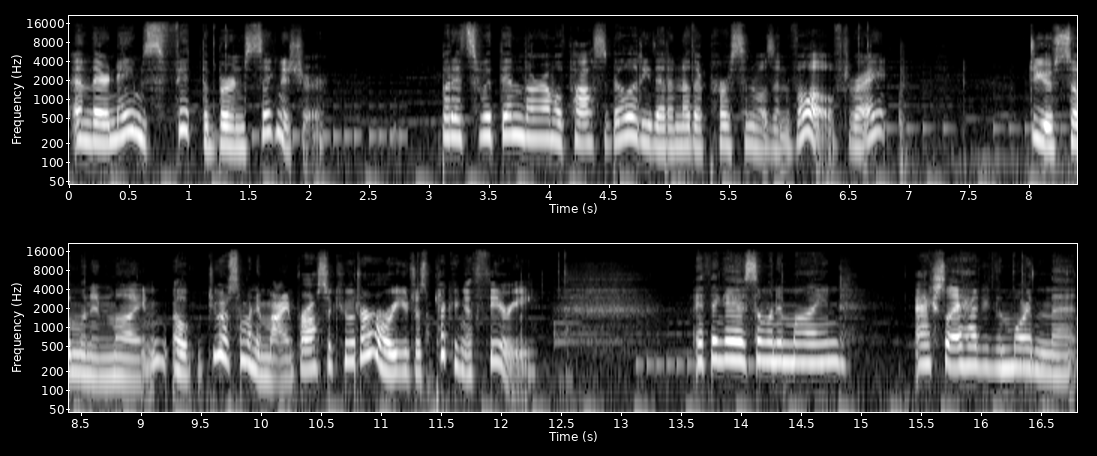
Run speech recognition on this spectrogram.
and their names fit the burned signature. But it's within the realm of possibility that another person was involved, right? Do you have someone in mind? Oh, do you have someone in mind, prosecutor, or are you just picking a theory? I think I have someone in mind. Actually, I have even more than that.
